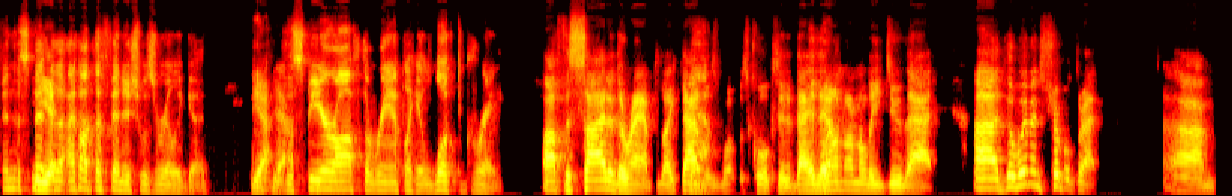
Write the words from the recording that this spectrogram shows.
And the spin, Yeah. I thought the finish was really good. Yeah, Yeah. The spear off the ramp, like it looked great. off the side of the ramp. Like that Yeah. was what was cool because they, they don't normally do that. Uh, the women's triple threat. Um,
